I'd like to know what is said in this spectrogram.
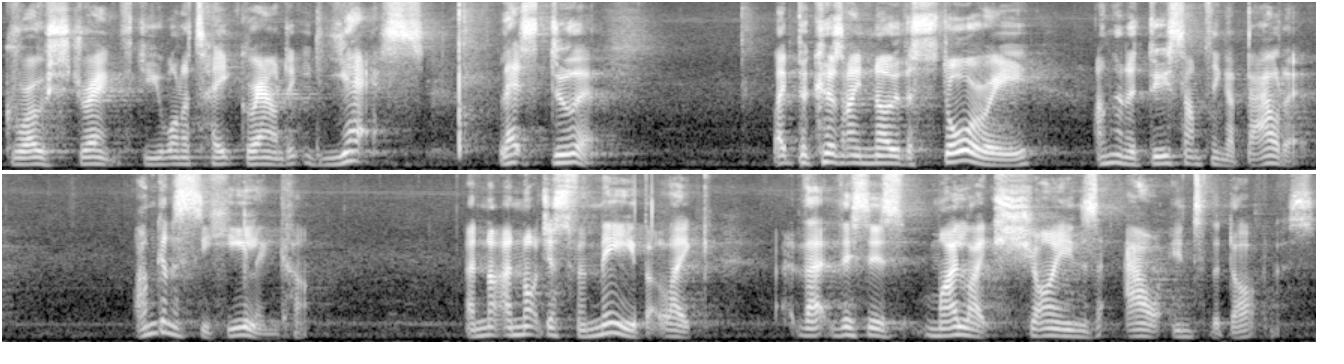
grow strength? Do you want to take ground? Yes, let's do it. Like, because I know the story, I'm going to do something about it. I'm going to see healing come. And not, and not just for me, but like that this is my light shines out into the darkness.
